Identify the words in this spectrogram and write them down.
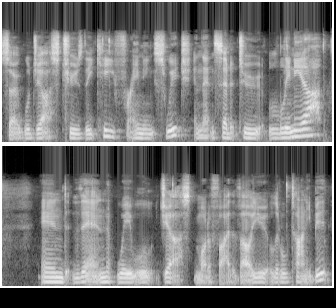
So we'll just choose the keyframing switch and then set it to linear. And then we will just modify the value a little tiny bit.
